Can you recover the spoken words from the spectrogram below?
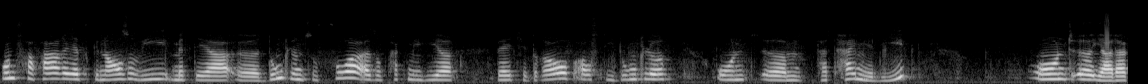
und verfahre jetzt genauso wie mit der äh, dunklen zuvor. Also packe mir hier welche drauf auf die dunkle und ähm, verteile mir die. Und äh, ja, da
